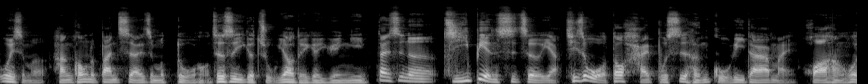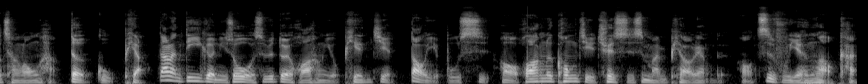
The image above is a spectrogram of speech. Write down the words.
为什么航空的班次还这么多？哈，这是一个主要的一个原因。但是呢，即便是这样，其实我都还不是很鼓励大家买华航或长龙航的股票。当然，第一个你说我是不是对华航有偏见？倒也不是。哦，华航的空姐确实是蛮漂亮的。哦，制服也很好看，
